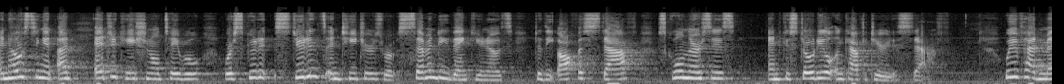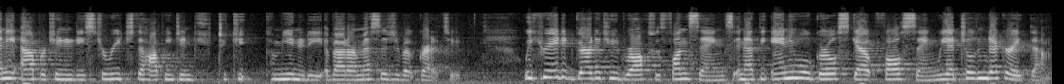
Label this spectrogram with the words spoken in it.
and hosting an ed- educational table where student- students and teachers wrote 70 thank you notes to the office staff, school nurses, and custodial and cafeteria staff. We have had many opportunities to reach the Hopkinton c- community about our message about gratitude. We created gratitude rocks with fun sayings, and at the annual Girl Scout Fall Sing, we had children decorate them.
